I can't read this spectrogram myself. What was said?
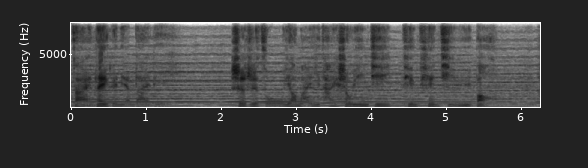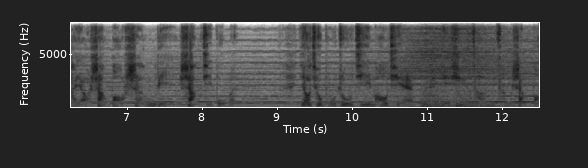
在那个年代里，摄制组要买一台收音机听天气预报。还要上报省里上级部门，要求补助几毛钱，也需层层上报，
